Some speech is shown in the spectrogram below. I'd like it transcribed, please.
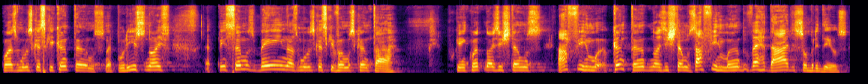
com as músicas que cantamos. Né? Por isso, nós eh, pensamos bem nas músicas que vamos cantar. Porque enquanto nós estamos cantando, nós estamos afirmando verdades sobre Deus.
